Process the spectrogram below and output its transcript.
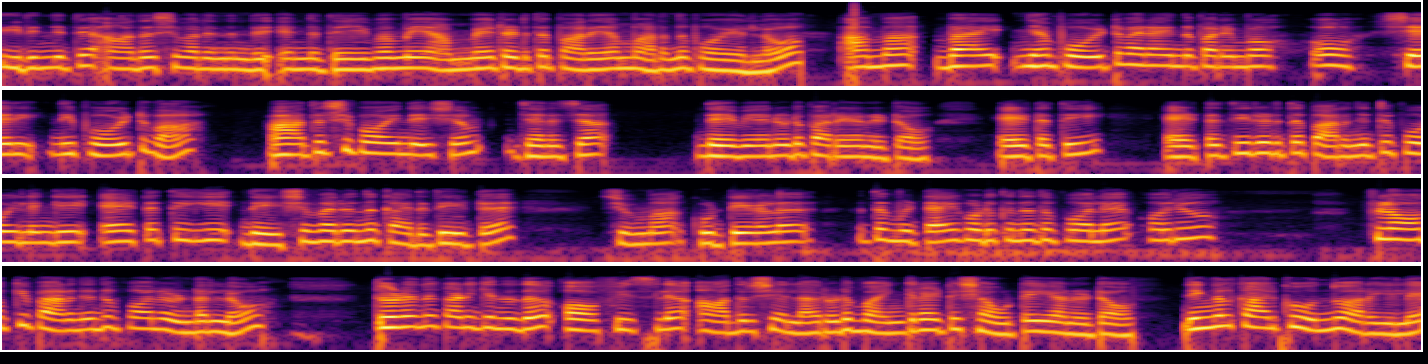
തിരിഞ്ഞിട്ട് ആദർശ് പറയുന്നുണ്ട് എന്റെ ദൈവമേ അമ്മയുടെ അടുത്ത് പറയാൻ മറന്നു പോയല്ലോ. അമ്മ ബൈ ഞാൻ പോയിട്ട് വരാ എന്ന് പറയുമ്പോ ഓ ശരി നീ പോയിട്ട് വാ. ആദർശ് പോയതിന് ശേഷം ജലജ ദേവയാനോട് പറയാണ് കേട്ടോ ഏട്ടത്തി ഏട്ടത്തിയുടെ അടുത്ത് പറഞ്ഞിട്ട് പോയില്ലെങ്കിൽ ഏട്ടത്തിക്ക് ദേഷ്യം വരുമെന്ന് കരുതിയിട്ട് ചുമ്മാ കുട്ടികൾ ഇത് മിഠായി കൊടുക്കുന്നത് പോലെ ഒരു ഫ്ലോക്കി പറഞ്ഞതുപോലെ ഉണ്ടല്ലോ. തുടർന്ന് കാണിക്കുന്നത് ഓഫീസിൽ ആദർശ് എല്ലാവരോടും ഭയങ്കരമായിട്ട് ഷൗട്ട് ചെയ്യാണ് കേട്ടോ നിങ്ങൾക്കാർക്കും ഒന്നും അറിയില്ലേ?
